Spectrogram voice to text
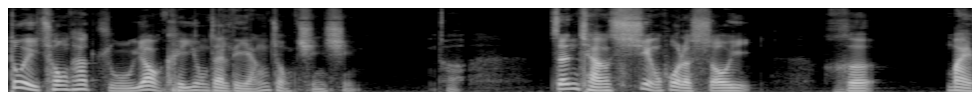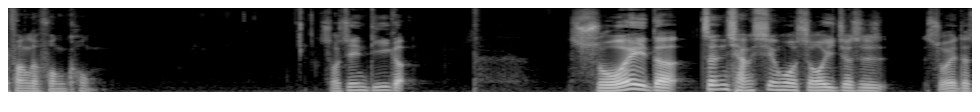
对冲它主要可以用在两种情形啊，增强现货的收益和卖方的风控。首先第一个，所谓的增强现货收益，就是所谓的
